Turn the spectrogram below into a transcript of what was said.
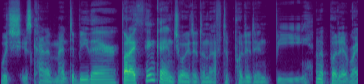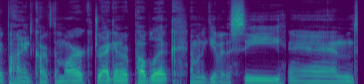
which is kind of meant to be there. But I think I enjoyed it enough to put it in B. I'm going to put it right behind Carve the Mark, Dragon Republic. I'm going to give it a C. And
